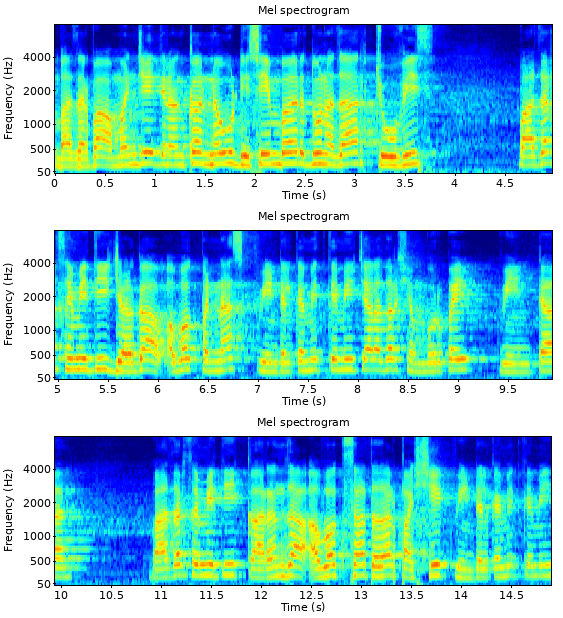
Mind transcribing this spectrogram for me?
बाजारभाव म्हणजे दिनांक नऊ डिसेंबर दोन हजार चोवीस. बाजार समिती जळगाव अवक पन्नास क्विंटल कमीत कमी चार हजार शंभर रुपये क्विंटल. बाजार समिती कारंजा अवक सात हजार पाचशे क्विंटल कमीत कमी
